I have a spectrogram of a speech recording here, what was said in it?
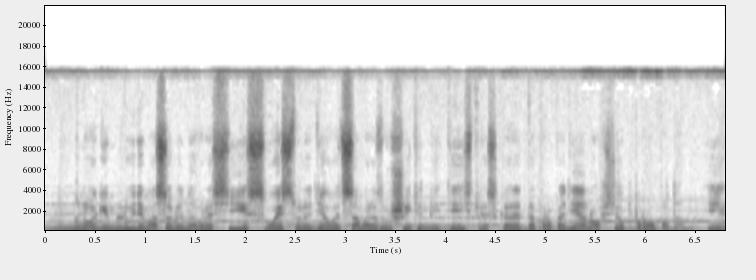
многим людям, особенно в России, свойственно делать саморазрушительные действия, сказать, да пропади оно все пропадом. И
